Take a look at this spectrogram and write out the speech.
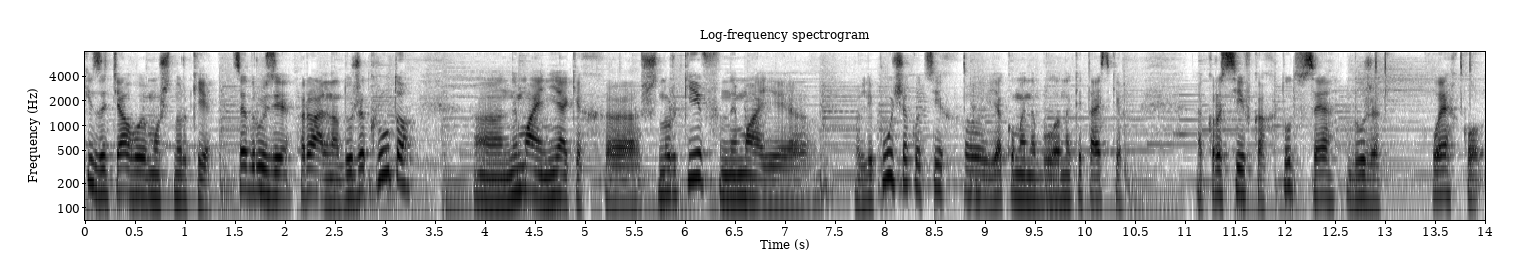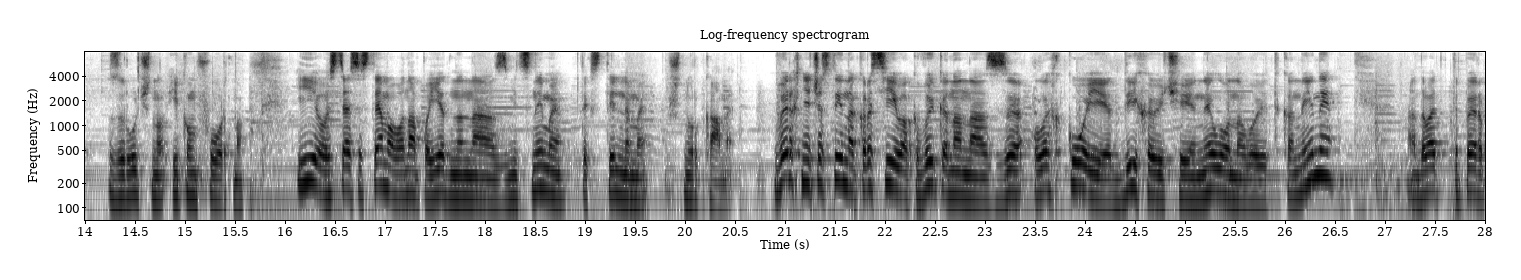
і затягуємо шнурки. Це, друзі, реально дуже круто. Е, Немає ніяких е, шнурків, немає ліпучок оцих, е, як у мене було на китайських кросівках. Тут все дуже легко, зручно і комфортно. І ось ця система вона поєднана з міцними текстильними шнурками. Верхня частина кросівок виконана з легкої дихаючої нейлонової тканини. Давайте тепер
